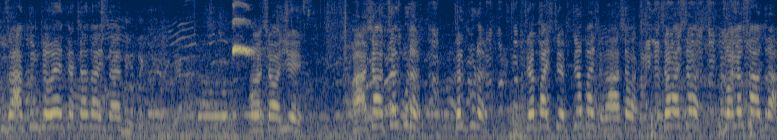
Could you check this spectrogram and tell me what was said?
तुझा हातून ठेव त्याच्या जायचा आधी. हा शा ये. हा चल पुढे चल पुढे. Step by step step by step हा शाबास शाबास शाबास झोल्यावर सावध राहा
